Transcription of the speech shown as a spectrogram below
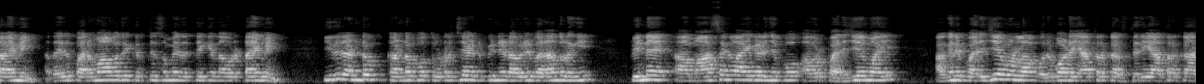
ടൈമിംഗ് അതായത് പരമാവധി കൃത്യസമയത്ത് എത്തിക്കുന്ന ഒരു ടൈമിംഗ് ഇത് രണ്ടും കണ്ടപ്പോൾ തുടർച്ചയായിട്ട് പിന്നീട് അവർ വരാൻ തുടങ്ങി. പിന്നെ മാസങ്ങളായി കഴിഞ്ഞപ്പോൾ അവർ പരിചയമായി. അങ്ങനെ പരിചയമുള്ള ഒരുപാട് യാത്രക്കാർ സ്ഥിര യാത്രക്കാർ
